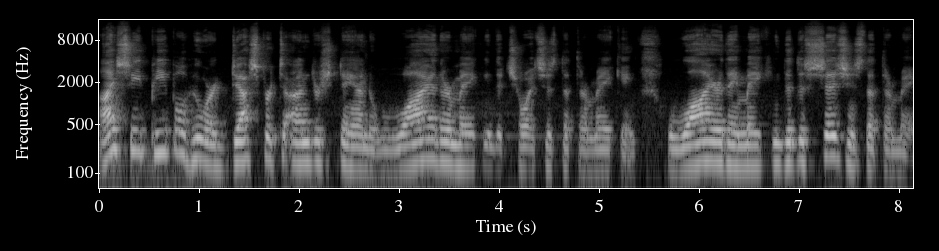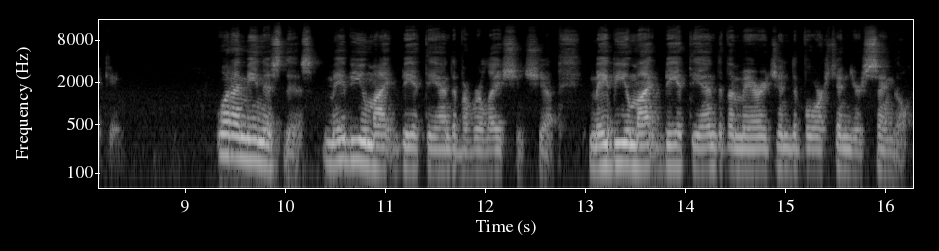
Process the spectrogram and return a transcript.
I see people who are desperate to understand why they're making the choices that they're making. Why are they making the decisions that they're making? What I mean is this. Maybe you might be at the end of a relationship. Maybe you might be at the end of a marriage and divorce and you're single.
